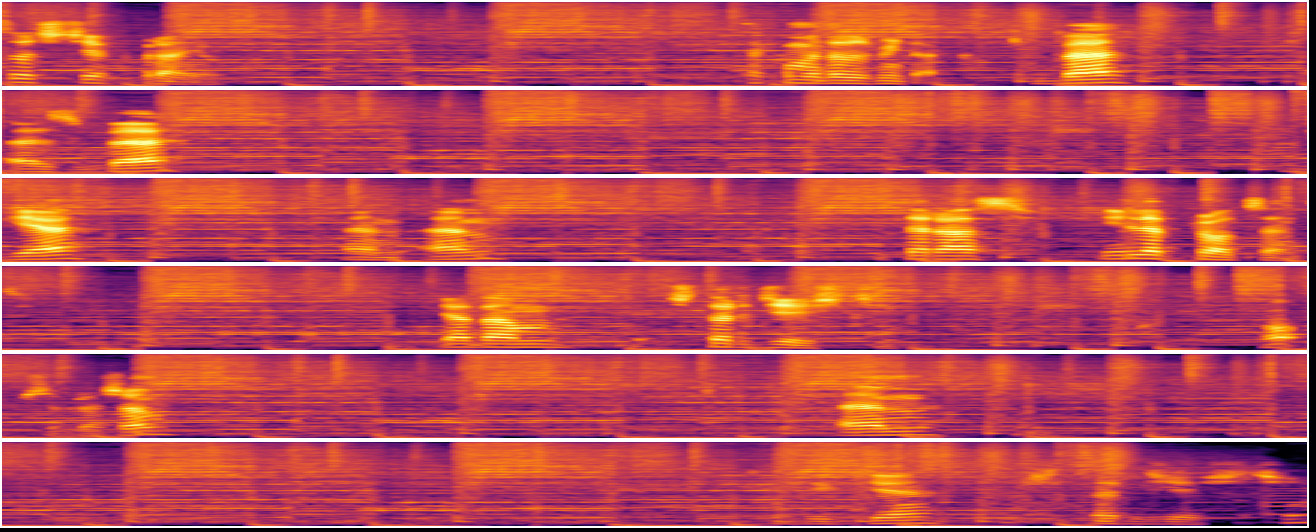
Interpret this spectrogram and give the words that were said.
Zobaczcie w praniu. Ta komenda brzmi tak. B, SB, G, MM. I teraz ile procent? Ja dam 40. O, przepraszam. M GG 40.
